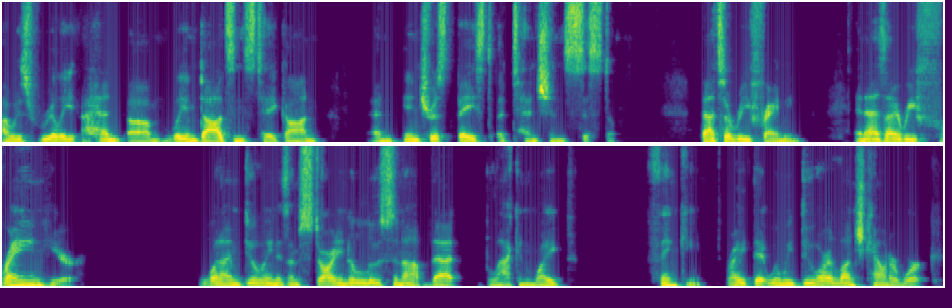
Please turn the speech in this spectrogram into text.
I was really, um, William Dodson's take on an interest based attention system. That's a reframing. And as I reframe here, what I'm doing is I'm starting to loosen up that black and white thinking, right? That when we do our lunch counter work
